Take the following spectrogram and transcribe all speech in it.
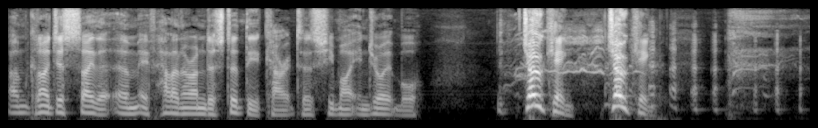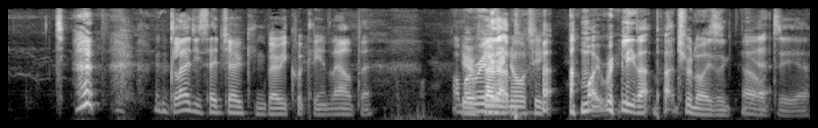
Um, can I just say that um, if Helena understood the characters, she might enjoy it more. joking, joking. I'm glad you said joking very quickly and loud there. Am You're I really that, naughty. Am I really that patronising? Oh yeah. dear.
